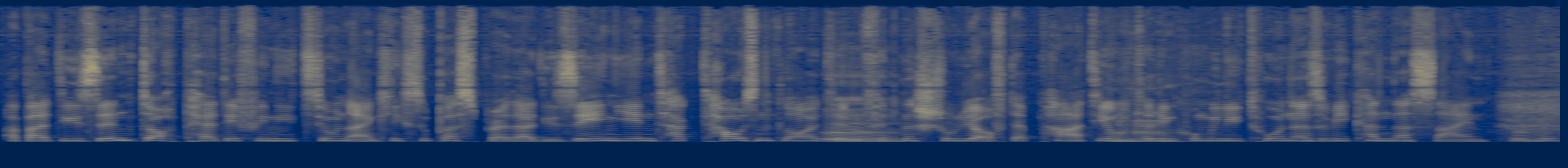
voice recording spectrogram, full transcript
aber die sind doch per Definition eigentlich Superspreader. Die sehen jeden Tag tausend Leute mhm. im Fitnessstudio, auf der Party, mhm. unter den Kommilitonen. Also wie kann das sein? Mhm.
